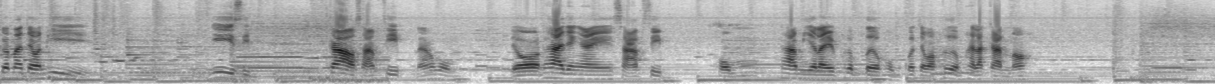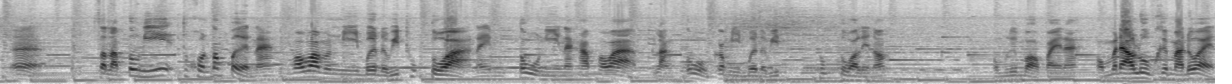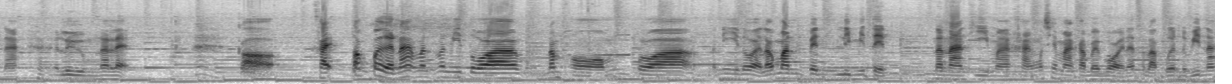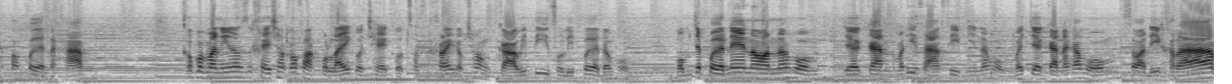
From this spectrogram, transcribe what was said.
ก็น่าจะวันที่ 29 30 นะครับผม เดี๋ยวถ้ายังไง 30 ผมถ้ามีอะไรเพิ่มเติมผมก็จะมาเพิ่มให้ละกันเนาะเออ สำหรับตู้นี้ทุกคนต้องเปิดนะ เพราะว่ามันมีเบอร์เดวิททุกตัวในตู้นี้นะครับ เพราะว่าหลังตู้ก็มีเบอร์เดวิททุกตัวเลยเนาะผมลืมบอกไปนะ ผมไม่ได้เอารูปขึ้นมาด้วยนะ ลืมนั่นแหละ ก็ใครต้องเปิดนะ มันมันมีตัวน้ำหอมตัวนี่ด้วย แล้วมันเป็นลิมิเต็ดนานๆทีมาครั้งไม่ใช่มากันบ่อยๆนะสำหรับเบอร์เดวิทนะต้องเปิดนะครับก็ประมาณนี้นะใครชอบก็ฝากกดไลค์ กดแชร์ กด subscribe กับช่อง Gravity Soliper นะผม ผมจะเปิดแน่นอนนะผม เจอกันวันที่ 30 นี้นะผม ไว้เจอกันนะครับผม สวัสดีครับ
